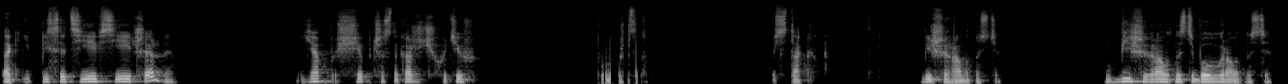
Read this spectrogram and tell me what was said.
Так, і після цієї всієї черги я б ще б, чесно кажучи, хотів. По університету. Ось так. Більше грамотності. Більше грамотності, богограмотності.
